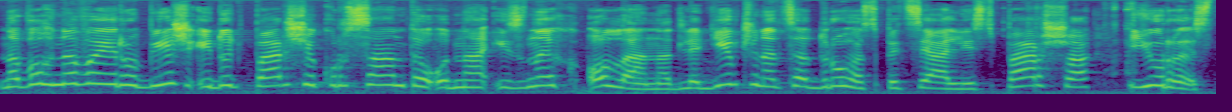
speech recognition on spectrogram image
На вогневий рубіж ідуть перші курсанти. Одна із них – Олена. Для дівчини це друга спеціальність. Перша – юрист.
